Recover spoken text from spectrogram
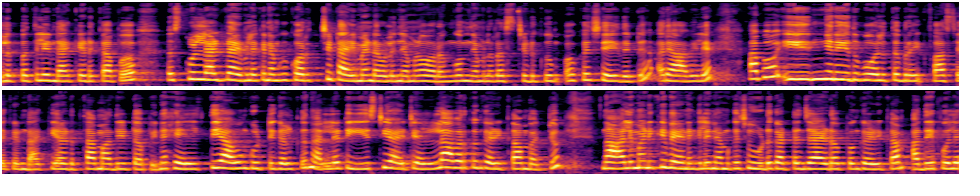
എളുപ്പത്തിൽ ഉണ്ടാക്കിയെടുക്കുക. അപ്പോൾ സ്കൂളിലാത്ത ടൈമിലൊക്കെ നമുക്ക് കുറച്ച് ടൈം ഉണ്ടാവുള്ളൂ. നമ്മൾ ഉറങ്ങും നമ്മൾ റെസ്റ്റ് എടുക്കും ഒക്കെ ചെയ്തിട്ട് രാവിലെ. അപ്പോൾ ഇങ്ങനെ ഇതുപോലത്തെ ബ്രേക്ക്ഫാസ്റ്റ് ഒക്കെ ഉണ്ടാക്കി എടുത്താൽ മതി കേട്ടോ പിന്നെ ഹെൽത്തി ആവും കുട്ടികൾക്ക്. നല്ല ടേസ്റ്റി ആയിട്ട് എല്ലാവർക്കും കഴിക്കാൻ പറ്റും. നാല് മണിക്ക് വേണമെങ്കിൽ നമുക്ക് ചൂട് കട്ടൻ ചായയുടെ ഒപ്പം കഴിക്കാം. അതേപോലെ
